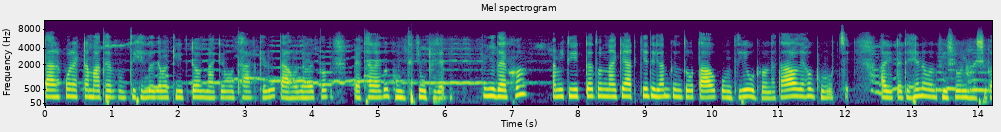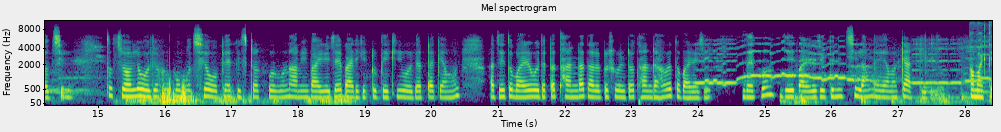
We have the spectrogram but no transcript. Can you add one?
তারপর একটা মাথায় বুদ্ধি খেলো যে আমার ক্লিপটা ওর নাকের মধ্যে আটকে দিই তাহলে হয়তো ব্যথা লাগবে, ঘুম থেকে উঠে যাবে। কিন্তু দেখো আমি ক্লিপটা তোর নাকে আটকে দিলাম, কিন্তু তাও ঘুম থেকে উঠল না। তাও দেখো ঘুমোচ্ছে। আর এটা দেখে না ওর ভীষণ হাসি পাচ্ছিল। তো চলো, ও যখন ঘুমোচ্ছে, ওকে আর ডিস্টার্ব করব না। আমি বাইরে যাই, বাইরে একটু দেখি ওয়েদারটা কেমন। আর যেহেতু বাইরের ওয়েদারটা ঠান্ডা, তাহলে একটু শরীরটাও ঠান্ডা হবে, তো বাইরে যাই। দেখো, যে বাইরে যেতে নিচ্ছিলাম, এই আমাকে আটকে দিল। আমাকে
